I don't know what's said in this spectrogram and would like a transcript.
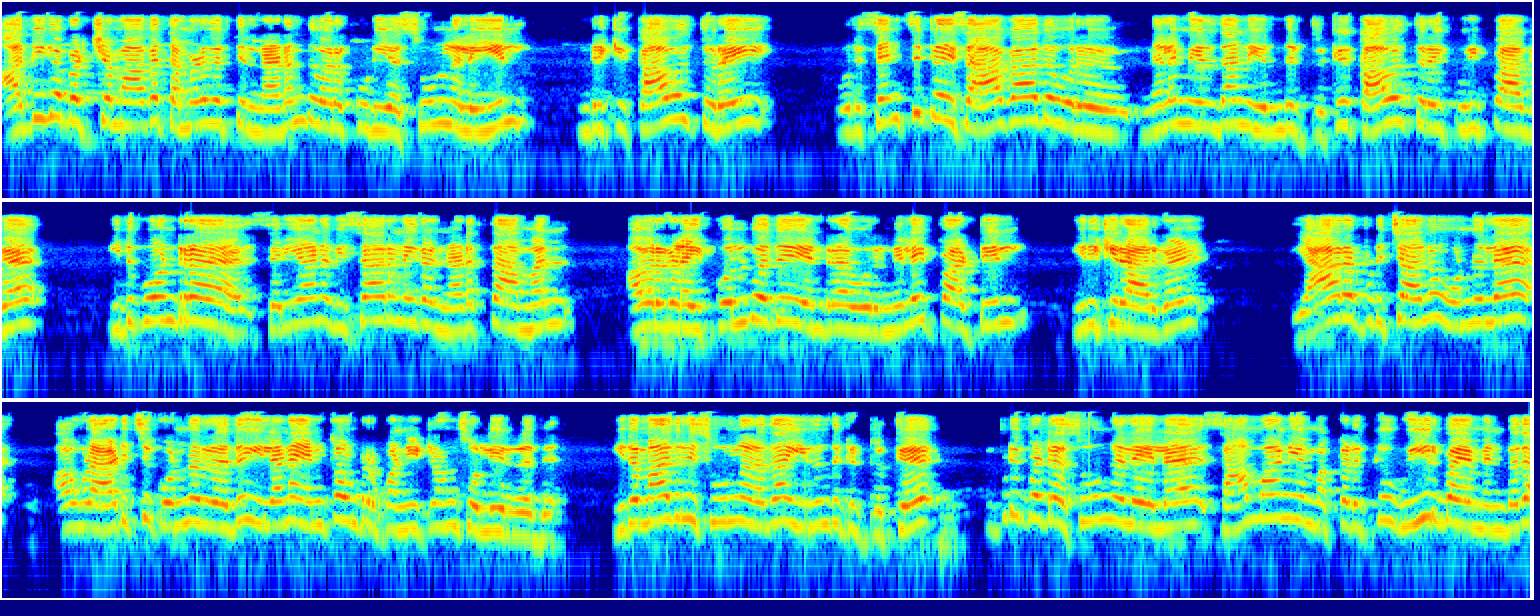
அதிகபட்சமாக தமிழகத்தில் நடந்து வரக்கூடிய சூழ்நிலையில் இன்றைக்கு காவல்துறை ஒரு சென்சிட்டைஸ் ஆகாத ஒரு நிலைமையில் தான் இருந்துட்டு இருக்கு காவல்துறை குறிப்பாக இது போன்ற சரியான விசாரணைகள் நடத்தாமல் அவர்களை கொல்வது என்ற ஒரு நிலைப்பாட்டில் இருக்கிறார்கள். யாரை பிடிச்சாலும் ஒண்ணுல அவங்கள அடிச்சு கொண்டுடுறது இல்லைன்னா என்கவுண்டர் பண்ணிட்டோம்னு சொல்லிடுறது. இத மாதிரி சூழ்நிலை தான் இருந்துகிட்டு இருக்கு இப்படிப்பட்ட சூழ்நிலையில சாமானிய மக்களுக்கு உயிர் பயம் என்பது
